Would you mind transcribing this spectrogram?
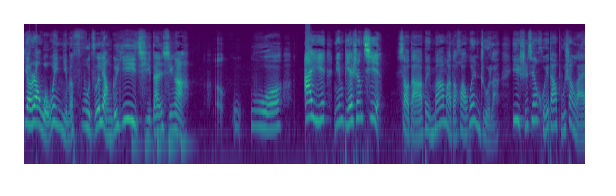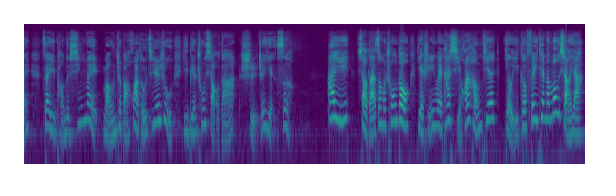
要让我为你们父子两个一起担心啊！呃，我，阿姨，您别生气。小达被妈妈的话问住了，一时间回答不上来。在一旁的星妹忙着把话头接住，一边冲小达使着眼色。阿姨，小达这么冲动，也是因为他喜欢航天，有一个飞天的梦想呀。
